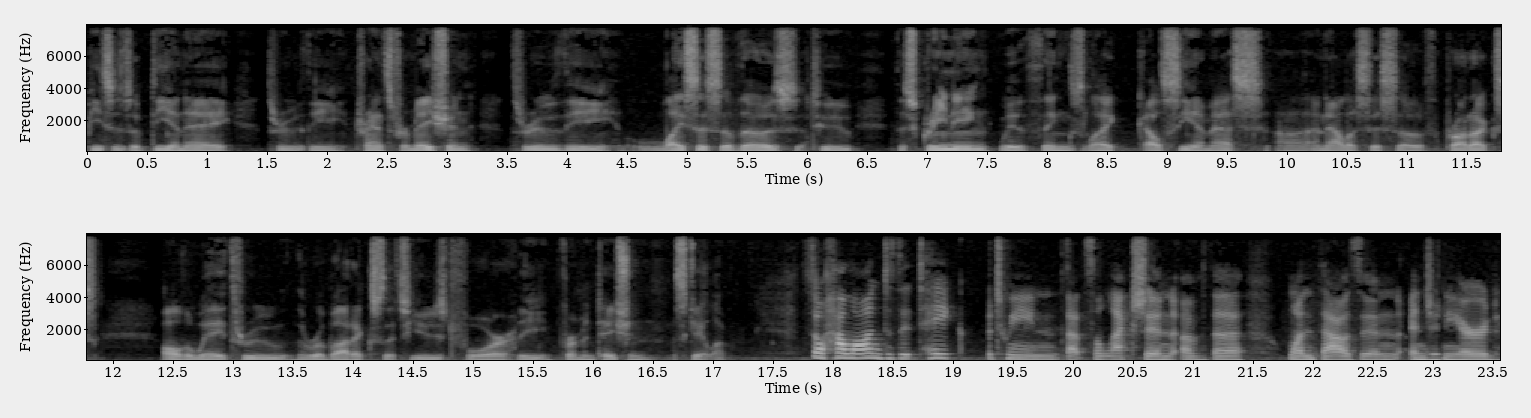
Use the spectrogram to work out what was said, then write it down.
pieces of DNA through the transformation, through the lysis of those, to the screening with things like LCMS uh, analysis of products, all the way through the robotics that's used for the fermentation scale up. So, how long does it take between that selection of the 1,000 engineered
